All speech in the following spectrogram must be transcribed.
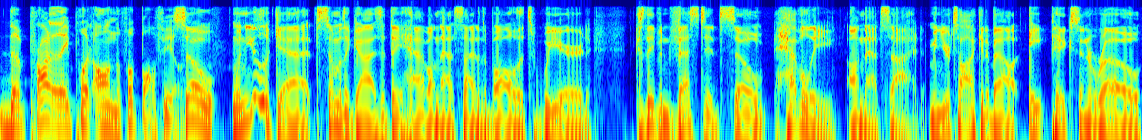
the product they put on the football field. So when you look at some of the guys that they have on that side of the ball, it's weird because they've invested so heavily on that side. I mean, you're talking about eight picks in a row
